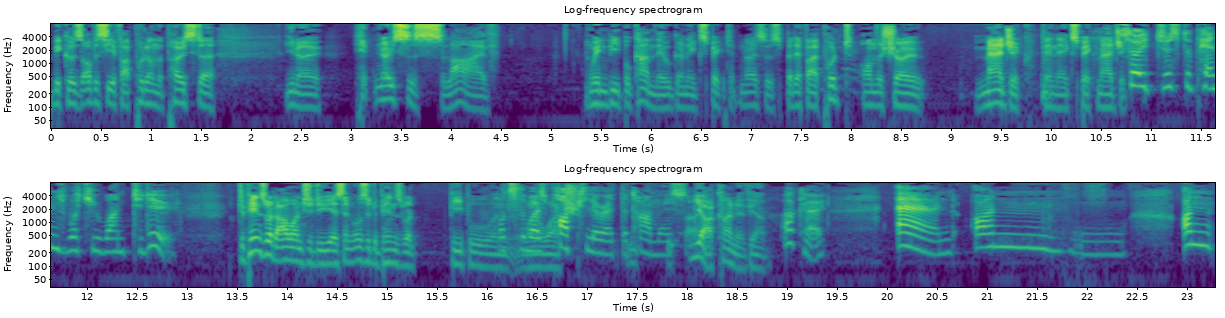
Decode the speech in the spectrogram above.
Because obviously if I put on the poster, you know, hypnosis live, when people come, they were going to expect hypnosis. But if I put on the show magic, then they expect magic. So it just depends what you want to do. depends what I want to do, yes, and also depends what people What's the most watch. popular at the time also. Yeah, kind of, yeah. Okay. And on on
